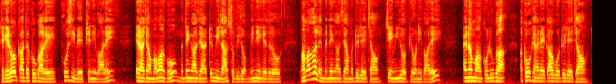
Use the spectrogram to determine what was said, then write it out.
တကယ်တော့ကားတစ်ခုကလည်းဖိုးစီပဲဖြစ်နေပါတယ်အဲဒါကြောင့်မမကိုမတင်ကားစရာတွေ့မိလားဆိုပြီးတော့မင်းနေခဲ့သလိုမမကလည်းမတင်ကားစရာမတွေ့တဲ့အကြောင်းကြိမ်ပြီးတော့ပြောနေပါတယ် အဲနောက်မှာကိုလူကအခိုးခံတဲ့ကားကိုတွေ့တဲ့အကြောင်းတ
